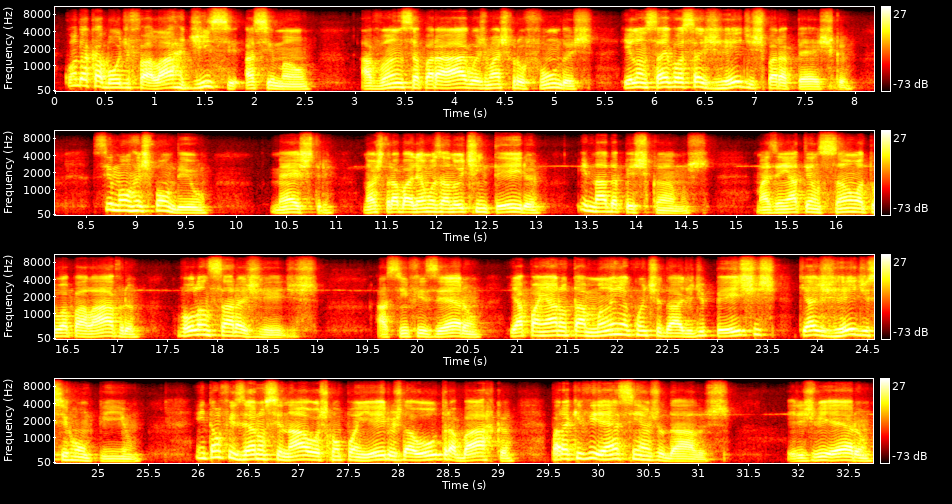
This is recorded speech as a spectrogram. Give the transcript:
Quando acabou de falar, disse a Simão: Avança para águas mais profundas e lançai vossas redes para a pesca. Simão respondeu: Mestre, nós trabalhamos a noite inteira e nada pescamos, mas em atenção à tua palavra, vou lançar as redes. Assim fizeram e apanharam tamanha quantidade de peixes que as redes se rompiam. Então fizeram sinal aos companheiros da outra barca para que viessem ajudá-los. Eles vieram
